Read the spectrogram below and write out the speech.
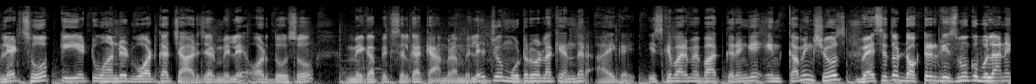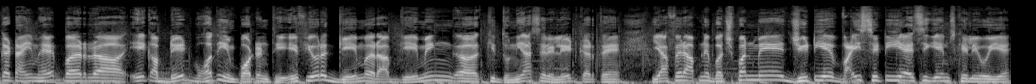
let's hope कि ये 200 वॉट का चार्जर मिले और 200 मेगापिक्सल का कैमरा मिले, जो मोटरोला के अंदर आए गए इसके बारे में बात करेंगे इन कमिंग शोज़ वैसे तो डॉक्टर गिज्मो को बुलाने का टाइम है, पर एक अपडेट बहुत ही इंपॉर्टेंट थी। इफ़ यूर अ गेमर आप गेमिंग की दुनिया से रिलेट करते हैं, या फिर आपने बचपन में G T A Vice City या ऐसी गेम्स खेली हुई है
